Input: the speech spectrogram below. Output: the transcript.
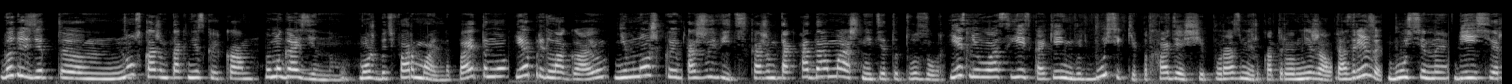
выглядит, эм, ну, скажем так, несколько по-магазинному, может быть, формально. Поэтому я предлагаю немножко оживить, скажем так, одомашнить этот узор. Если у вас есть какие-нибудь бусики, подходящие по размеру, которые вам не жалко, разрезать бусины, бисер,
